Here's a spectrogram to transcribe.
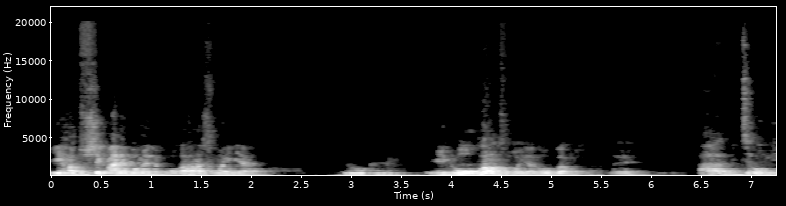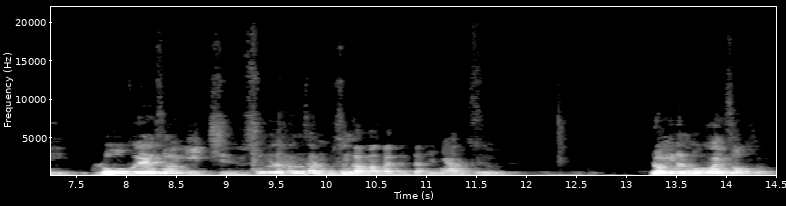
이 함수식 안에 보면은 뭐가 하나 숨어 있냐? 로그. 이 로그 함수 뭐냐? 로그 함수. 네아 밑에 범위 로그에서 이 진수는 항상 무슨 값만 갖는다? 양수. 여기는 로그가 있어 없어?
